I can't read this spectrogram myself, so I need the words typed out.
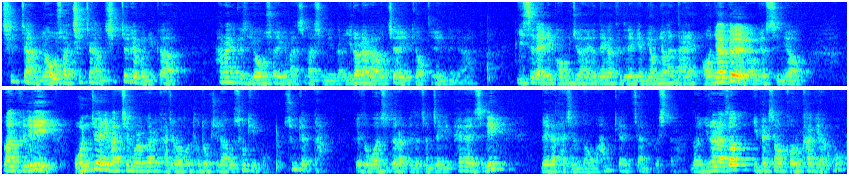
7장 여호수아 7장 10절에 보니까 하나님께서 여호수아에게 말씀하십니다. 일어나라 어찌하여 이렇게 엎드려 있느냐. 이스라엘이 범죄하여 내가 그들에게 명령한 나의 언약을 어겼으며 또한 그들이 온전히 바친 물건을 가져가고 도둑질하고 속이고 숨겼다. 그래서 원수들 앞에서 전쟁에 패하였으니 내가 다시는 너와 함께하지 않을 것이다. 너 일어나서 이 백성을 거룩하게 하고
